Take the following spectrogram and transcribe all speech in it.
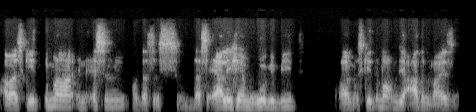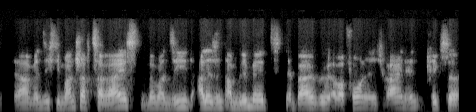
Aber es geht immer in Essen, und das ist das Ehrliche im Ruhrgebiet, ähm, es geht immer um die Art und Weise. Ja, wenn sich die Mannschaft zerreißt, wenn man sieht, alle sind am Limit, der Ball will aber vorne nicht rein, hinten kriegst du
